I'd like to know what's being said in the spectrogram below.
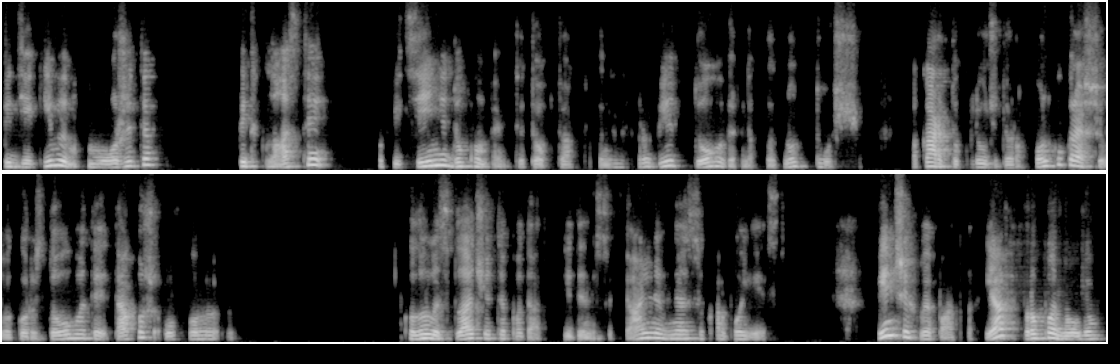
під які ви можете підкласти офіційні документи, тобто робіт, договір, накладну тощо. А карту ключ до рахунку краще використовувати також, коли ви сплачуєте податок, єдиний соціальний внесок або ЄС. В інших випадках я пропоную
